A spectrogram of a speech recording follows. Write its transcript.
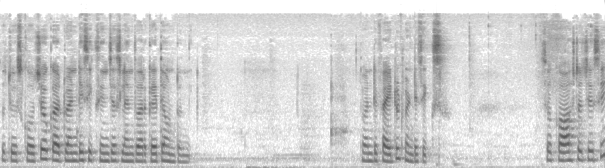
సో చూసుకోవచ్చు ఒక ట్వంటీ సిక్స్ ఇంచెస్ లెంత్ వరకు అయితే ఉంటుంది. Twenty five to twenty six. So cost వచ్చేసి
